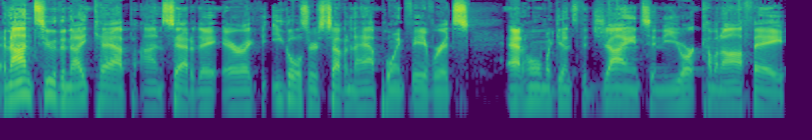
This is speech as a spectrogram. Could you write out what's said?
And on to the nightcap on Saturday, Eric. The Eagles are seven and a half point favorites at home against the Giants in New York, coming off a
